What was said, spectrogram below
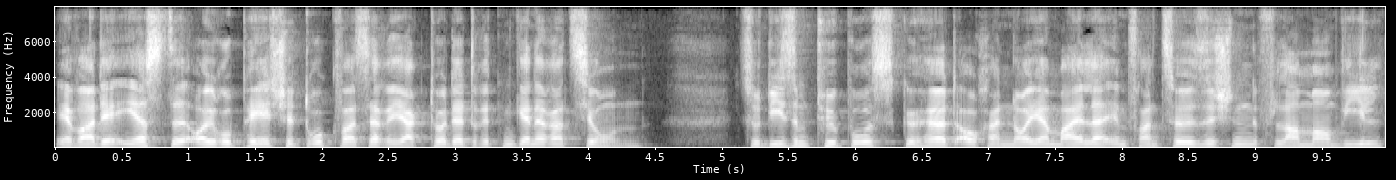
Er war der erste europäische Druckwasserreaktor der dritten Generation. Zu diesem Typus gehört auch ein neuer Meiler im französischen Flamanville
